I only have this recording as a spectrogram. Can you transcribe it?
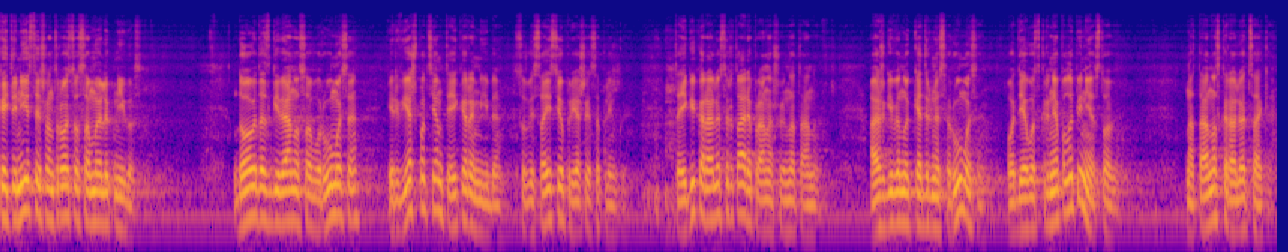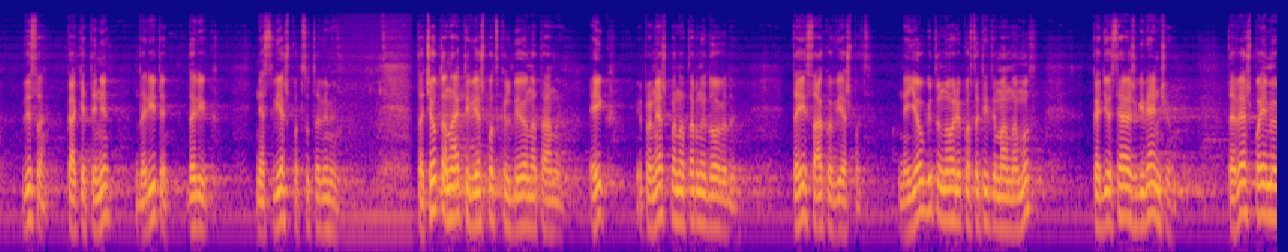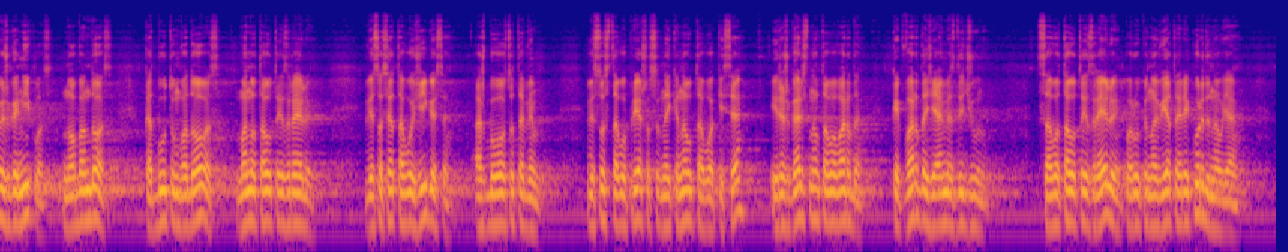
Skaitinys iš antrosios Samuelio knygos. Dovydas gyveno savo rūmose ir viešpats jam teikė ramybę su visais jo priešais aplinkui. Taigi karalius ir tarė pranašui Natanui. Aš gyvenu kedriniuose rūmose, o Dievo skrinė palapinėje stovi. Natanas karaliui atsakė. Visa, ką ketini daryti, daryk, nes viešpats su tavimi. Tačiau tą naktį viešpats kalbėjo Natanui. Eik ir pranešk mano tarnui Dovydui. Tai sako viešpats. Nejaugi tu nori pastatyti man namus, kad juose aš gyvenčiau. Tave aš paėmiau iš ganyklos, nuo bandos, kad būtum vadovas mano tautai Izraeliui. Visose tavo žygiuose aš buvau su tavim. Visus tavo priešus sunaikinau tavo akise ir išgarsinau tavo vardą, kaip vardą žemės didžiūnų. Savo tautą Izraeliui parūpino vietą ir įkurdinau ją,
